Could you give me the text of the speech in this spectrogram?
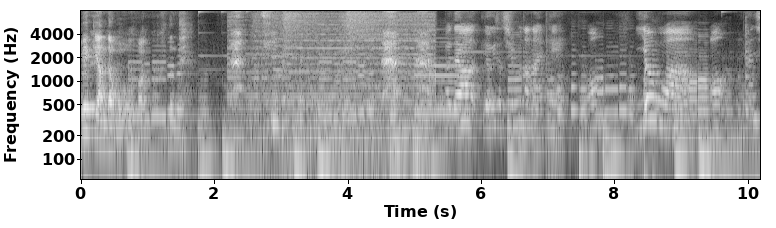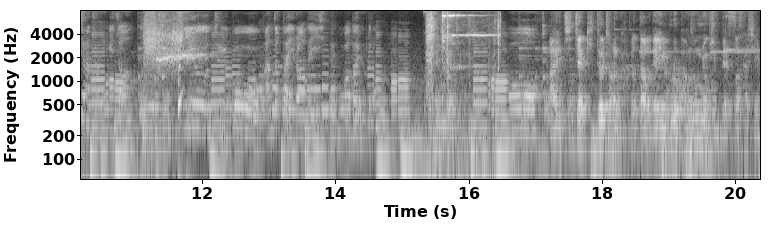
200개 한다고 막 하던데. 그래서 내가 여기서 질문 하나 할게. 어? 이영우와 어? 한 시간 장기전 그리고 지우 들고 앉았다 일어났다 20대 뭐가 더 힘들어? 전. 어. 아니 진짜 깃털처럼 가볍다고 내가 일부러 방송 욕심 냈어 사실.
